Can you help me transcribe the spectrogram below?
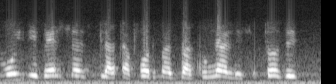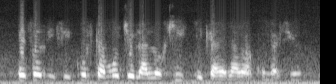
muy diversas plataformas vacunales. Entonces, eso dificulta mucho la logística de la vacunación.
